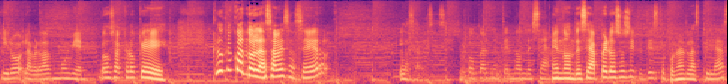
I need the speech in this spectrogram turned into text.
giro. La verdad, muy bien. O sea, creo que. Creo que cuando la sabes hacer, la sabes hacer. Totalmente, en donde sea. En donde sea. Pero eso sí te tienes que poner las pilas.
